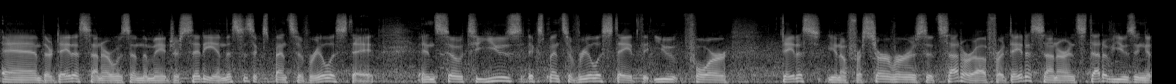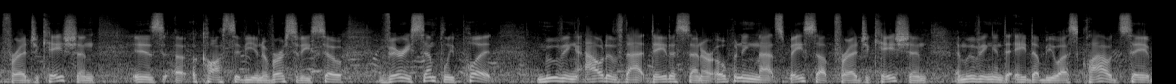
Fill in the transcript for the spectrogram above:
and their data center was in the major city and this is expensive real estate. And so to use expensive real estate that you, for data, you know, for servers, et cetera, for a data center, instead of using it for education, is a, cost to the university. So very simply put, moving out of that data center, opening that space up for education, and moving into AWS Cloud, say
